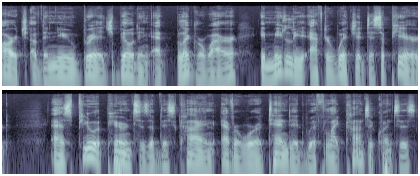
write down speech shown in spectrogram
arch of the new bridge building at Blairgowrie, immediately after which it disappeared. As few appearances of this kind ever were attended with like consequences,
